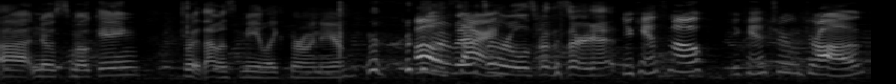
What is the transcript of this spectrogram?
Uh, no smoking. That was me like throwing you. Oh, there's sorry. some rules for the surrogate. You can't smoke, you can't do drugs,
